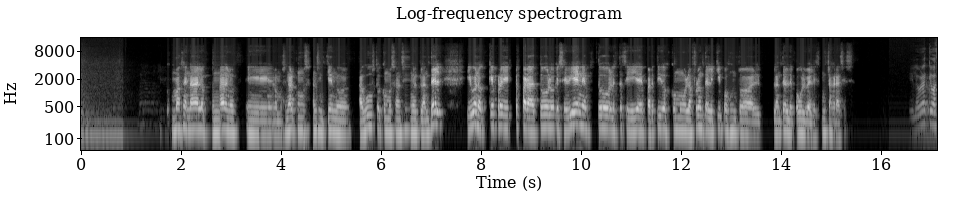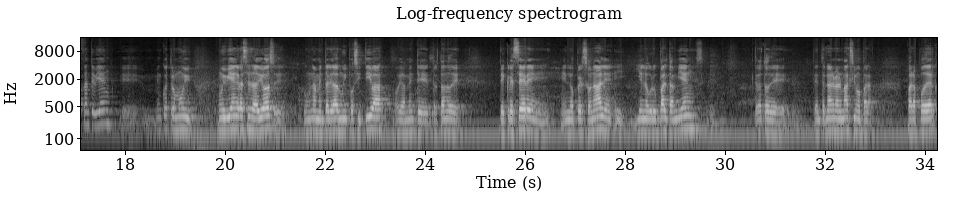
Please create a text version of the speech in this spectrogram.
más que nada en lo personal, en lo, eh, lo, emocional, cómo se están sintiendo a gusto, cómo se están sintiendo el plantel. Y bueno, qué proyecto para todo lo que se viene, toda esta seguida de partidos, cómo lo afronta el equipo junto al plantel de Paul Vélez. Muchas gracias. La verdad que bastante bien, eh, me encuentro muy, muy bien, gracias a Dios, eh, con una mentalidad muy positiva, obviamente tratando de, crecer en, lo personal eh, y, en lo grupal también. Trato de, entrenarme al máximo para, para poder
